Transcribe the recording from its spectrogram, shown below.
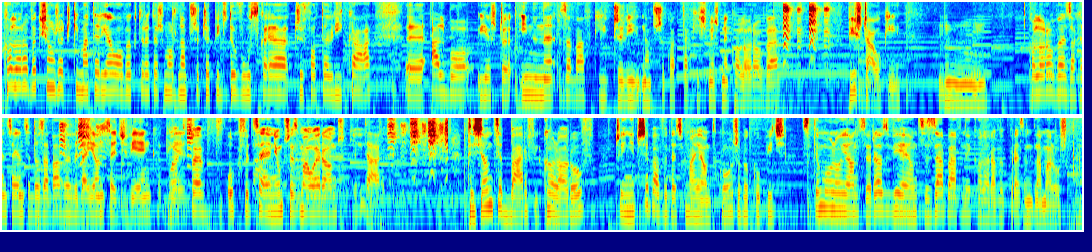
Kolorowe książeczki materiałowe, które też można przyczepić do wózka czy fotelika, y, albo jeszcze inne zabawki, czyli na przykład takie śmieszne kolorowe piszczałki. Ym, Kolorowe, zachęcające do zabawy, wydające dźwięk. Łatwe w uchwyceniu przez małe rączki. Tak. Tysiące barw i kolorów Czyli nie trzeba wydać majątku, żeby kupić stymulujący, rozwijający, zabawny i kolorowy prezent dla maluszka.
